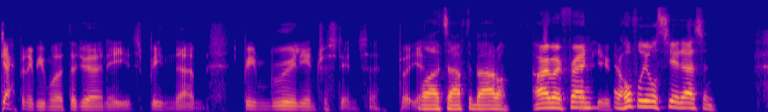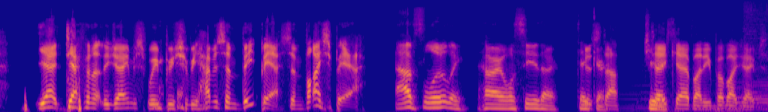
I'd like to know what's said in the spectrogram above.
definitely been worth the journey. It's been um, it's been really interesting. So, but yeah. Well, that's half the battle. All right, my friend, and hopefully we'll see you at Essen. Yeah, definitely, James. We, we should be having some beat beer, some vice beer. Absolutely. All right, we'll see you there. Take Good care. Stuff. Cheers. Take care, buddy. Bye bye, James.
